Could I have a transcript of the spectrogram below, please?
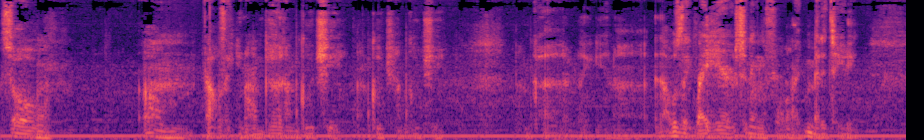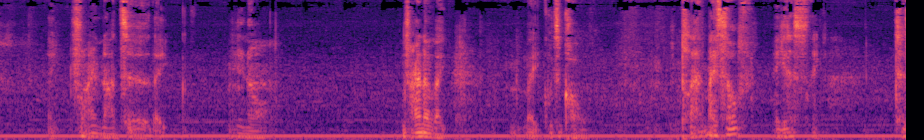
so, um, I was like, you know, I'm good. I'm Gucci. I'm Gucci. I'm Gucci. I'm good. Like, you know. And I was like right here sitting on the floor, like meditating. Like trying not to, like, you know, trying to like, like what's it called? Plan myself, I guess, like to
